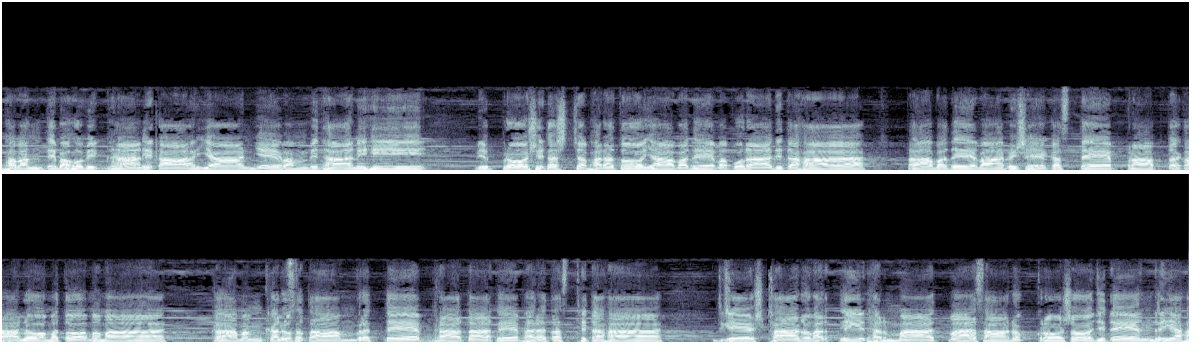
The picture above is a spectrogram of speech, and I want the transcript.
भवन्ति बहुविघ्नानि कार्याण्येवम् विधानि। हि विप्रोषितश्च भरतो यावदेव पुरादितः। तावदेवाभिषेकस्ते प्राप्तकालो मतो मम। कामम् खलु सताम् वृत्ते भ्राता ते भरतस्थितः। ज्येष्ठानुवर्ती धर्मात्मा सानुक्रोशो जितेन्द्रियः।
